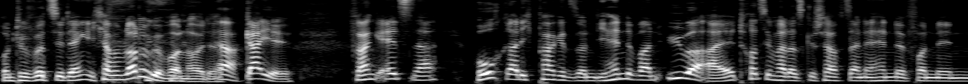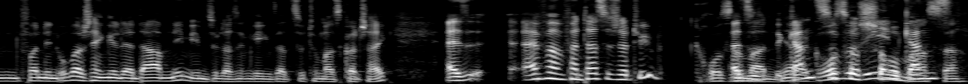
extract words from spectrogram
Und du würdest dir denken, ich habe im Lotto gewonnen heute. Ja. Geil. Frank Elsner, hochgradig Parkinson, die Hände waren überall, trotzdem hat er es geschafft, seine Hände von den, von den Oberschenkeln der Damen neben ihm zu lassen, im Gegensatz zu Thomas Gottschalk. Also einfach ein fantastischer Typ. Großer Also Mann. ganz großer souverän, ganz- Showmaster.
